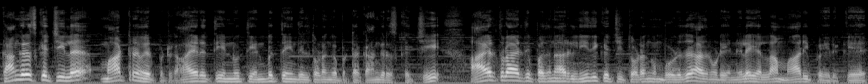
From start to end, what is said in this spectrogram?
காங்கிரஸ் கட்சியில் மாற்றம் ஏற்பட்டிருக்கு. ஆயிரத்தி எண்ணூற்றி எண்பத்தைந்தில் தொடங்கப்பட்ட காங்கிரஸ் கட்சி ஆயிரத்தி தொள்ளாயிரத்தி பதினாறில் நீதி கட்சி தொடங்கும் பொழுது அதனுடைய நிலையெல்லாம் மாறி போயிருக்கு.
